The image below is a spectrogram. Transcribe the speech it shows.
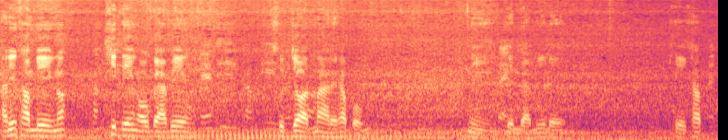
อันนี้ทำเองเนาะคิดเองออกแบบเอง แมสเองครับเองสุดยอดมากเลยครับผม นี่เป็นแบบนี้เลย โอเคครับอัน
